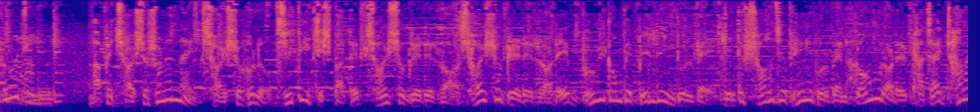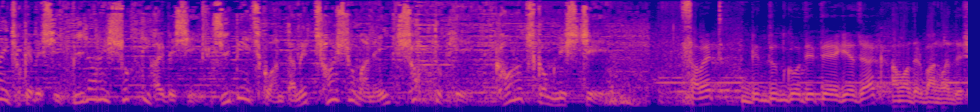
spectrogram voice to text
ফুডি আপনি ছয়শো শোনেন নাই? ছয়শো হলো জিপিএইচ ইস্পাতের ছয়শো গ্রেডের রড। ছয়শো গ্রেডের রডে ভূমিকম্পে বিল্ডিং দুলবে কিন্তু সহজে ভেঙে পড়বে না। কম রডের খাঁচায় ঢালাই ঢুকে বেশি পিলারের শক্তি হয় বেশি। জিপিএইচ কোয়ান্টামের ছয়শো মানেই শক্ত ভিড়। খরচ কম নিশ্চিত সামিট বিদ্যুৎ গতিতে এগিয়ে যাক আমাদের বাংলাদেশ।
